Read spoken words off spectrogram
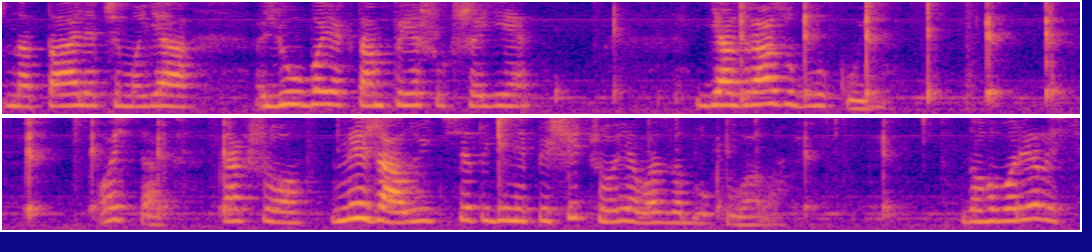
Наталя, чи моя Люба, як там пишуть, ще є, я зразу блокую. Ось так. Так що не жалуйтеся, тоді не пишіть, чого я вас заблокувала. Договорились?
